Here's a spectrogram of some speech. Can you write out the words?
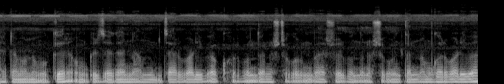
হেটা মান অমুকের অঙ্কের জায়গায় নাম যার বাড়ি বা ঘর বন্ধ নষ্ট করবেন বা শরীর বন্ধ নষ্ট করবেন তার নাম ঘর বাড়ি বা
